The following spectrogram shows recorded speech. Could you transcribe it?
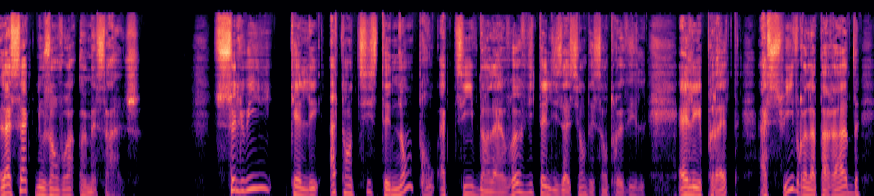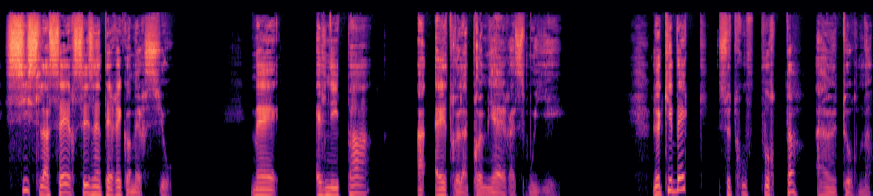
la SAC nous envoie un message. Celui qu'elle est attentiste et non proactive dans la revitalisation des centres-villes. Elle est prête à suivre la parade si cela sert ses intérêts commerciaux. Mais elle n'est pas à être la première à se mouiller. Le Québec se trouve pourtant à un tournant.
